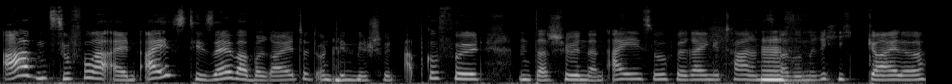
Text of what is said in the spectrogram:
Abend zuvor einen Eistee selber bereitet und den mir schön abgefüllt und da schön dann Eiswürfel reingetan und Mhm. das war so eine richtig geile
